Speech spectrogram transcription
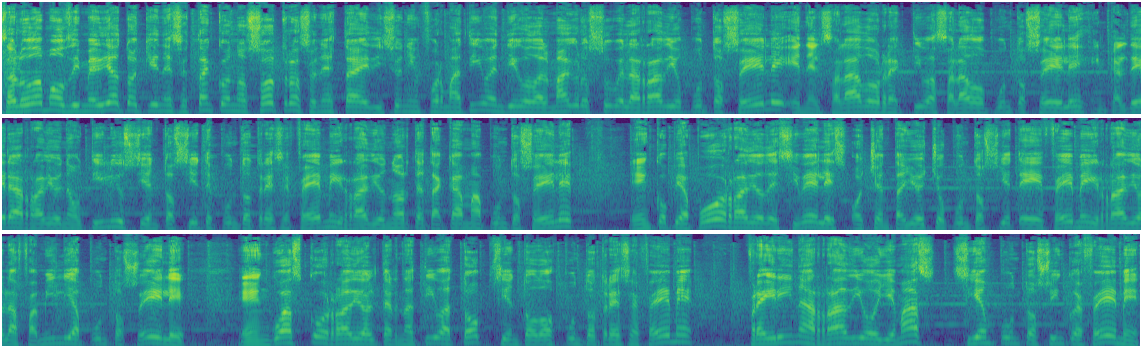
Saludamos de inmediato a quienes están con nosotros en esta edición informativa. En Diego de Almagro, sube la radio.cl, en El Salado, reactiva salado.cl, en Caldera, Radio Nautilius 107.3 FM y Radio Norte Atacama.cl, en Copiapó, Radio Decibeles 88.7 FM y Radio La Familia.cl, en Huasco, Radio Alternativa Top 102.3 FM, Freirina, Radio Oye Más 100.5 FM,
